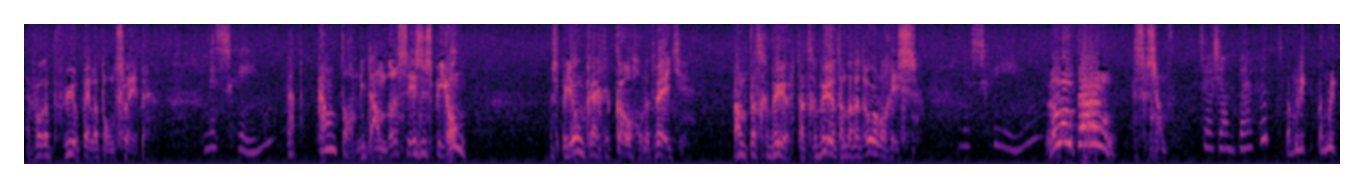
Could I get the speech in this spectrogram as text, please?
en voor het vuurpeloton slepen. Misschien. Dat kan toch niet anders? Ze is een spion. Een spion krijgt een kogel, dat weet je. Want dat gebeurt. Dat gebeurt omdat het oorlog is. Misschien. Loontan! Het is sergeant. Sergeant Buffett? Wat moet ik, wat moet ik?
